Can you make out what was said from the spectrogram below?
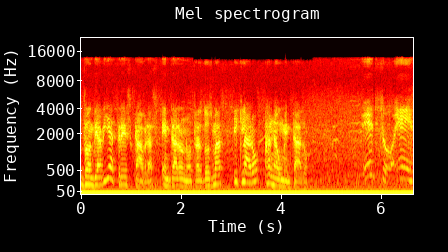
Donde había tres cabras, entraron otras dos más y claro, han aumentado. Eso es.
